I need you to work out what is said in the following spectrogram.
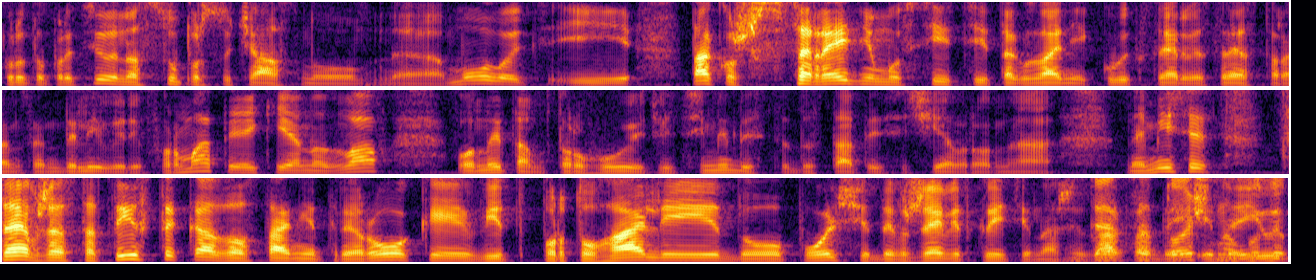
круто працює на суперсучасну е, молодь, і також в середньому всі ці так звані quick service restaurants and delivery формати, які я назвав, вони там торгують від 70 до 100 тисяч євро на, на місяць. Це вже статистика за останні три роки від Португалії до Польщі, де вже відкриті наші Де це заклади і дають, буде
